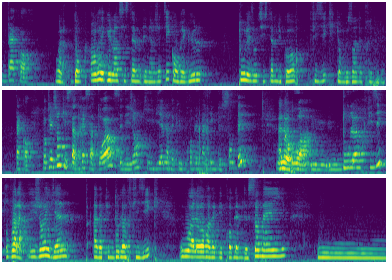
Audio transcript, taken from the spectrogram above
D'accord. Voilà. Donc, en régulant le système énergétique, on régule tous les autres systèmes du corps physique qui ont besoin d'être régulés. D'accord. Donc, les gens qui s'adressent à toi, c'est des gens qui viennent avec une problématique de santé alors, ou une, douleur physique? Voilà, les gens ils viennent avec une douleur physique ou alors avec des problèmes de sommeil ou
